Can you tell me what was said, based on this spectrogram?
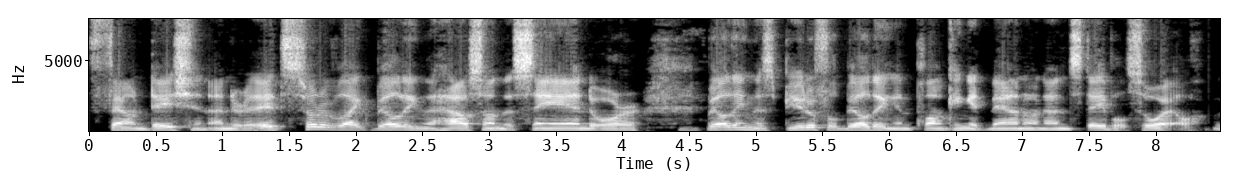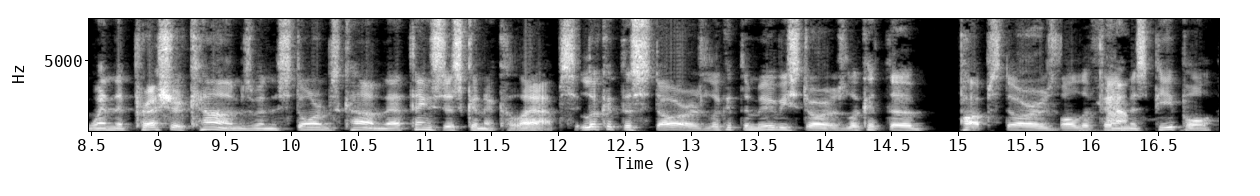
foundation under it. It's sort of like building the house on the sand or hmm. building this beautiful building and plunking it down on unstable soil. When the pressure comes, when the storms come, that thing's just going to collapse. Look at the stars, look at the movie stars, look at the pop stars, all the famous wow. people.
